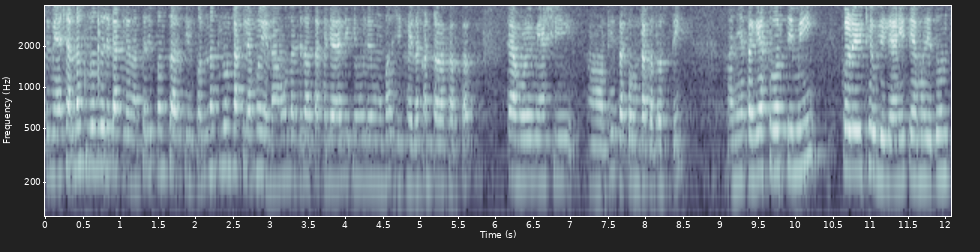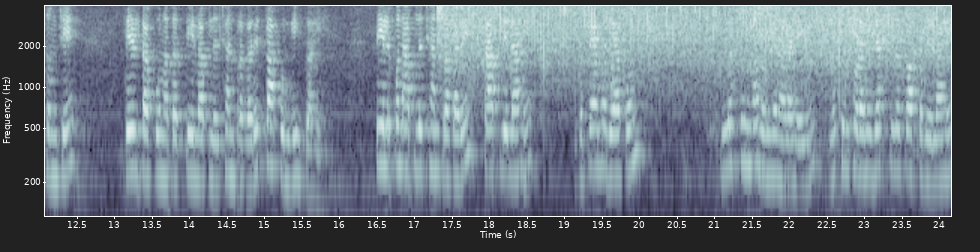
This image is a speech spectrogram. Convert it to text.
तुम्ही अशा नकलून जरी टाकल्या ना तरी पण चालतील. पण नकलून टाकल्यामुळे ना मुलाच्या दाताखाली आले की मुले मग भाजी खायला कंटाळा करतात. त्यामुळे मी अशी ठेचा करून टाकत असते. आणि आता गॅसवरती मी कढई ठेवलेली आहे. त्यामध्ये दोन चमचे तेल टाकून आता तेल आपल्याला छान प्रकारे तापून घ्यायचं आहे. तेल पण आपलं छान प्रकारे तापलेलं आहे. आता त्यामध्ये आपण लसूण घालून घेणार आहे मी. लसूण थोडा मी जास्तीचाच वापरलेला आहे.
